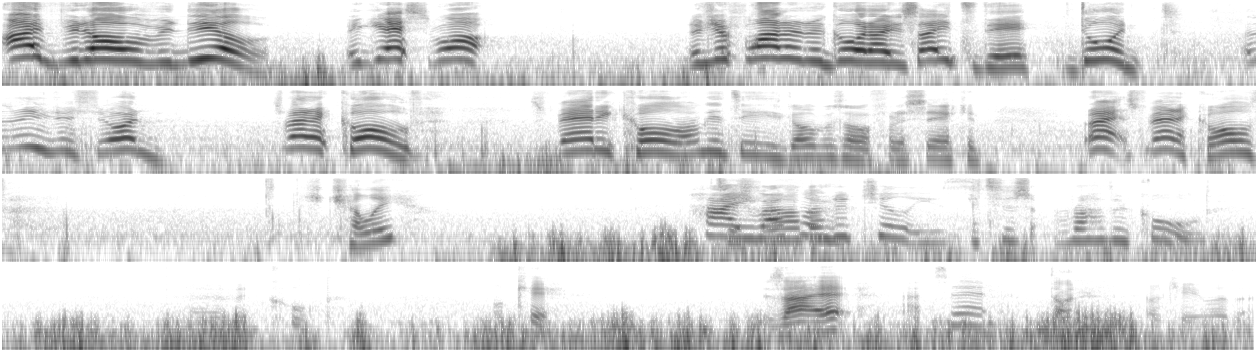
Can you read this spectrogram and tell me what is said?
I've been Oliver Neil! And guess what? If you're planning on going outside today, don't! What you've just shown. It's very cold. It's very cold. I'm going to take these goggles off for a second. Right, it's very cold. It's chilly. Hi, It's welcome rather- to Chili's. It is rather cold. Uh, a bit cold. Okay. Is that it? That's it. Done. Okay, well done.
